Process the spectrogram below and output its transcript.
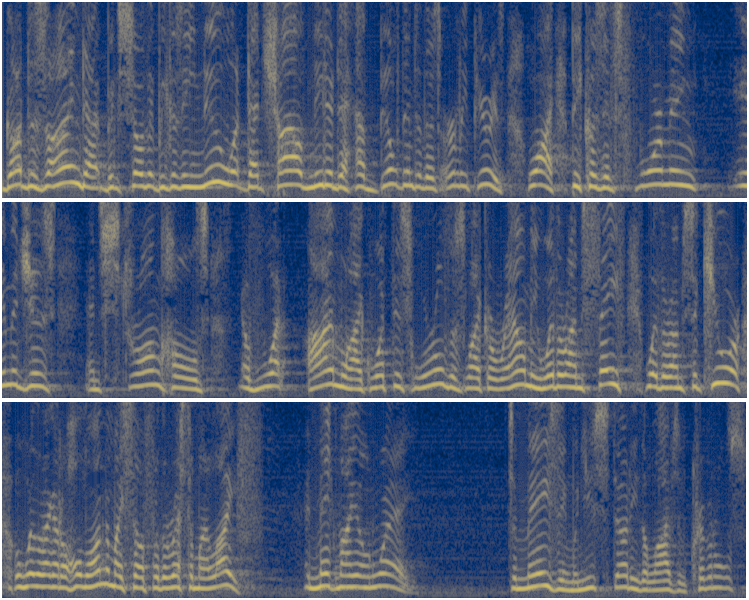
God designed that so that because He knew what that child needed to have built into those early periods. Why? Because it's forming images and strongholds of what I'm like, what this world is like around me, whether I'm safe, whether I'm secure, or whether I got to hold on to myself for the rest of my life and make my own way. It's amazing when you study the lives of criminals.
